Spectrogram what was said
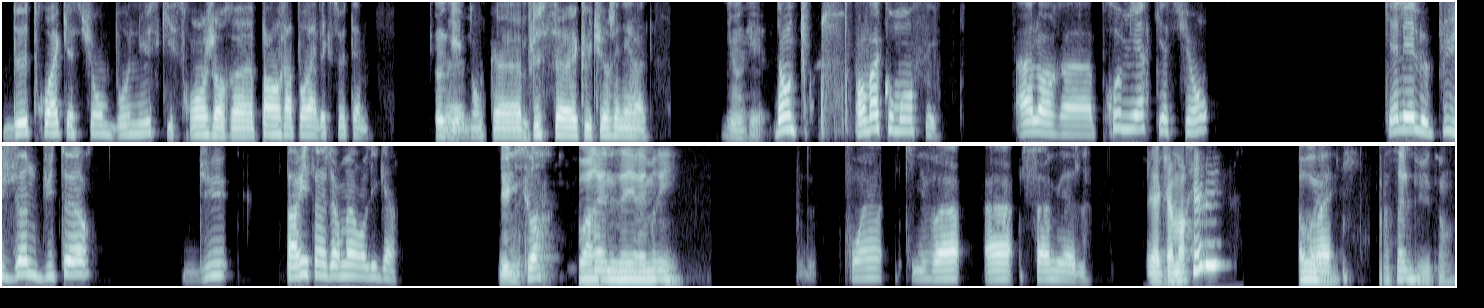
deux, trois questions bonus qui seront genre euh, pas en rapport avec ce thème. Ok. Euh, donc, euh, plus euh, culture générale. Ok. Donc, on va commencer. Alors, euh, première question. Quel est le plus jeune buteur du Paris Saint-Germain en Ligue 1 De l'histoire? Warren Zaire Emery. Point qui va à Samuel. Il a déjà marqué, lui? Ah ouais. Ouais. Un sale but. Hein.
